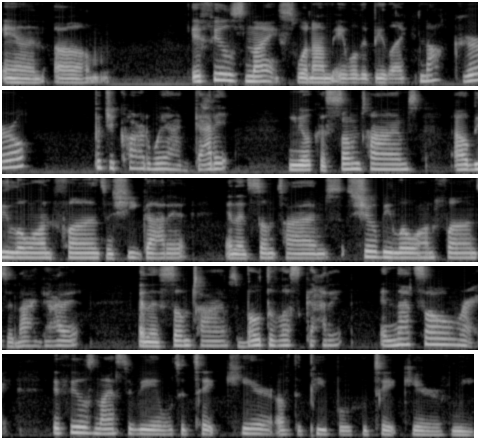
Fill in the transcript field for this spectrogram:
And um, it feels nice when I'm able to be like, nah, girl, put your card away, I got it. You know, because sometimes I'll be low on funds and she got it. And then sometimes she'll be low on funds and I got it. And then sometimes both of us got it. And that's all right. It feels nice to be able to take care of the people who take care of me.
